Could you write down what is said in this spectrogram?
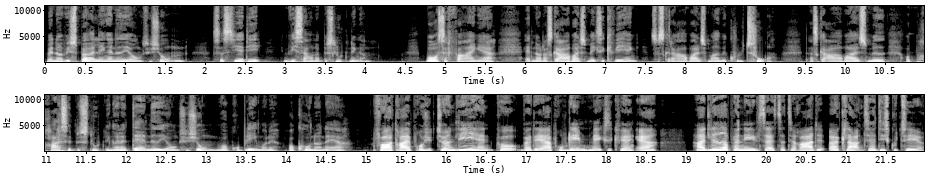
Men når vi spørger længere ned i organisationen, så siger de, at vi savner beslutninger. Vores erfaring er, at når der skal arbejdes med eksekvering, så skal der arbejdes meget med kultur. Der skal arbejdes med at presse beslutningerne derned i organisationen, hvor problemerne og kunderne er. For at dreje projektøren lige hen på, hvad det er problemet med eksekvering er, har et lederpanel sat sig til rette og er klar til at diskutere.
